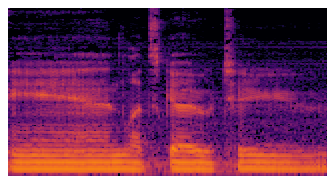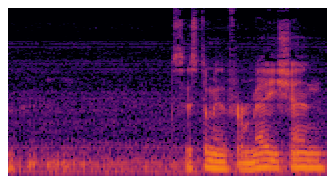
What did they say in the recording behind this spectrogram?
and let's go to system information,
